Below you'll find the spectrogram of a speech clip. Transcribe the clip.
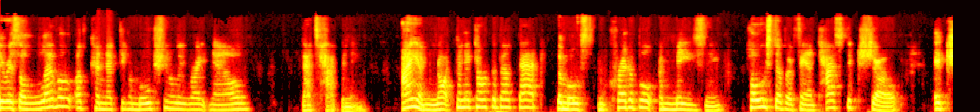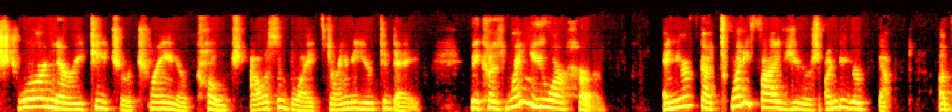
there is a level of connecting emotionally right now that's happening. I am not going to talk about that. The most incredible, amazing host of a fantastic show, extraordinary teacher, trainer, coach, Allyson Blythe, joining me here today. Because when you are her and you've got 25 years under your belt of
